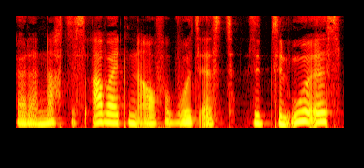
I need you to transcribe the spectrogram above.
höre dann nachts das Arbeiten auf, obwohl es erst 17 Uhr ist.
